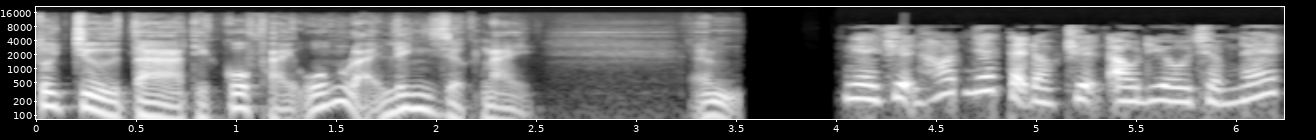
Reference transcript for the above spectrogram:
tôi trừ tà thì cô phải uống loại linh dược này. Em, Nghe chuyện hot nhất tại đọc truyện audio.net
